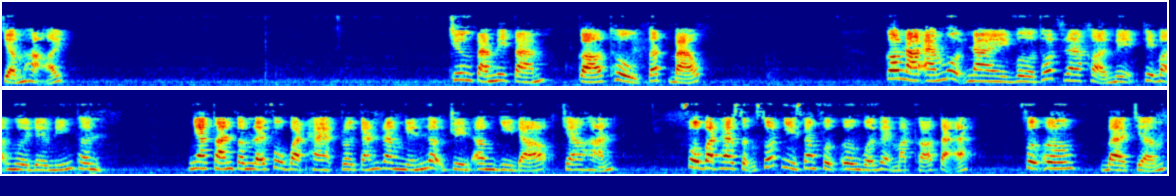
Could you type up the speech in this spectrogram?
chấm hỏi. Chương tám mươi tám có thù tất báo. Câu nói ám muội này vừa thốt ra khỏi miệng thì mọi người đều nín thinh. Nhạc thánh tóm lấy phù bạch hạc rồi cắn răng nghiến lợi truyền âm gì đó trao hắn. Phù bạch hạc sửng sốt nhìn sang phượng ương với vẻ mặt khó tả. Phượng ương, bà chấm.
